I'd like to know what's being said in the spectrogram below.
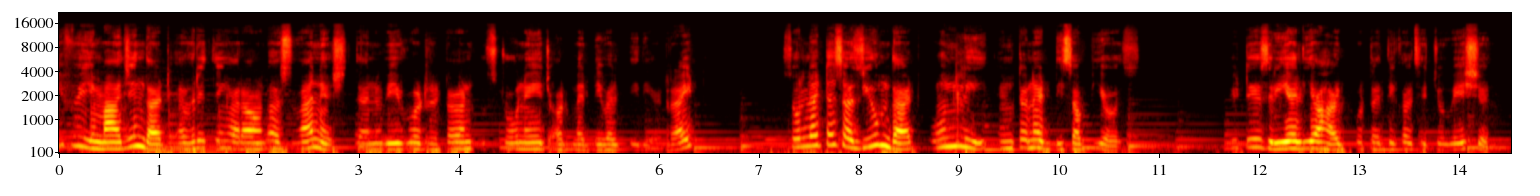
If we imagine that everything around us vanished, then we would return to Stone Age or medieval period, right? So let us assume that only internet disappears. It is really a hypothetical situation.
